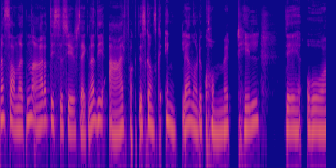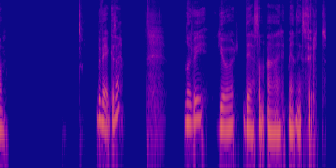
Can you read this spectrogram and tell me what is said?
men sannheten er at disse syv stegene de er faktisk ganske enkle når det kommer til det å bevege seg. Når vi gjør det som er meningsfylt.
